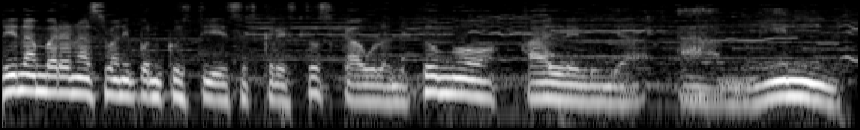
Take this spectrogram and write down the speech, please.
Linambaran asmanipun Gusti Yesus Kristus kawula netunggal haleluya. Amin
